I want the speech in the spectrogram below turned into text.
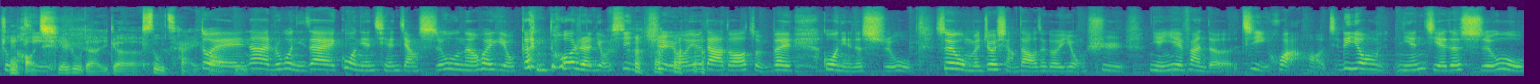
主题，好切入的一个素材。对，嗯、那如果你在过年前讲食物呢，会有更多人有兴趣哦，因为大家都要准备过年的食物，所以我们就想到这个永续年夜饭的计划哈，利用年节的食物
